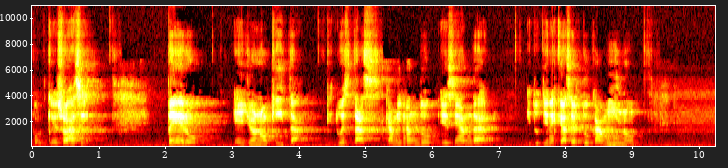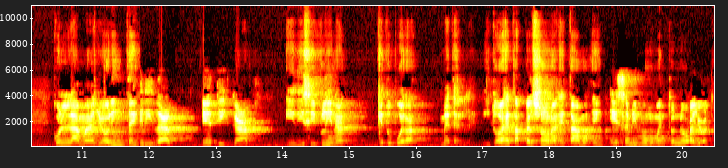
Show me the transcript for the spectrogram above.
porque eso es así. Pero ello no quita tú estás caminando ese andar y tú tienes que hacer tu camino con la mayor integridad ética y disciplina que tú puedas meterle. Y todas estas personas estamos en ese mismo momento en Nueva York,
